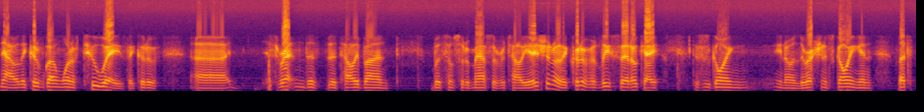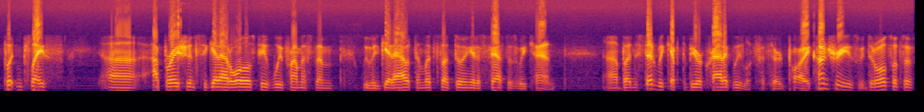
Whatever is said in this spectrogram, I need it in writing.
now, they could have gone one of two ways. They could have uh, threatened the, the Taliban with some sort of massive retaliation, or they could have at least said, "Okay, this is going, you know, in the direction it's going in. Let's put in place uh, operations to get out all those people we promised them we would get out, and let's start doing it as fast as we can." Uh, but instead, we kept the bureaucratic. We looked for third-party countries. We did all sorts of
